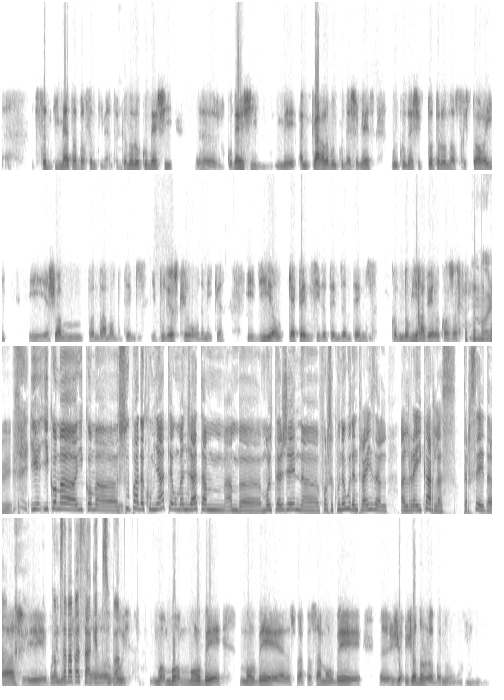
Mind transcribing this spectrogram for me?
centímetre per centímetre, que no la coneixi eh, coneixi, però encara la vull conèixer més, vull conèixer tota la nostra història i això em prendrà molt de temps. I poder escriure una mica i dir el que pensi de temps en temps com no mira bé la cosa. Molt bé. I, i com a, i com a sopar de comiat heu menjat amb, amb uh, molta gent uh, força coneguda, entre ells el, el rei Carles III. De... Ah, sí. Bueno, com se va passar aquest uh, sopar? Ui, molt, molt, molt bé, molt bé, es va passar molt bé. Eh, jo, jo no, bueno,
